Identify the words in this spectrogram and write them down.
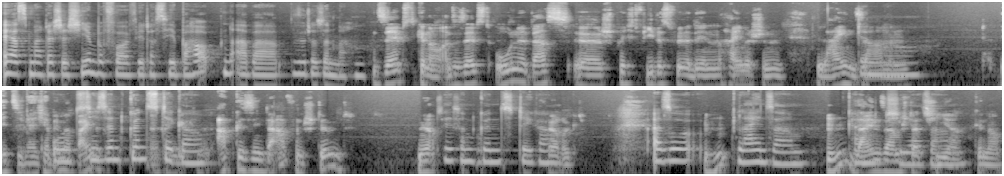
ja. erstmal recherchieren, bevor wir das hier behaupten, aber würde Sinn machen. Selbst, genau, also selbst ohne das äh, spricht vieles für den heimischen Leinsamen. Genau. Witzig, ich habe immer beide. Sie sind günstiger. Abgesehen davon, stimmt. Ja. Sie sind günstiger. Verrückt. Also mhm. Leinsamen. Mhm. Leinsamen statt Chia, genau.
